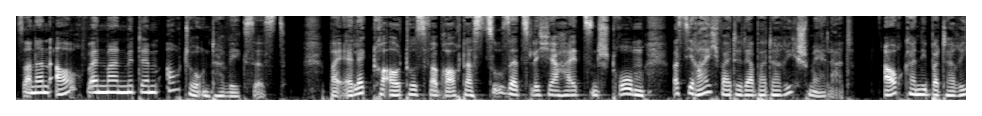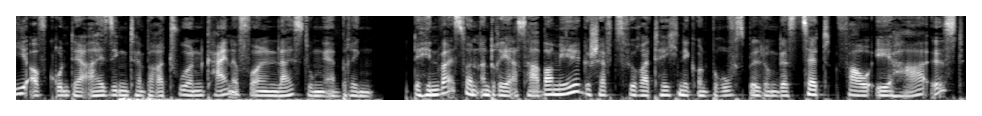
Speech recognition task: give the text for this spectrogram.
sondern auch, wenn man mit dem Auto unterwegs ist. Bei Elektroautos verbraucht das zusätzliche Heizen Strom, was die Reichweite der Batterie schmälert. Auch kann die Batterie aufgrund der eisigen Temperaturen keine vollen Leistungen erbringen. Der Hinweis von Andreas Habermehl, Geschäftsführer Technik und Berufsbildung des ZVEH ist,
